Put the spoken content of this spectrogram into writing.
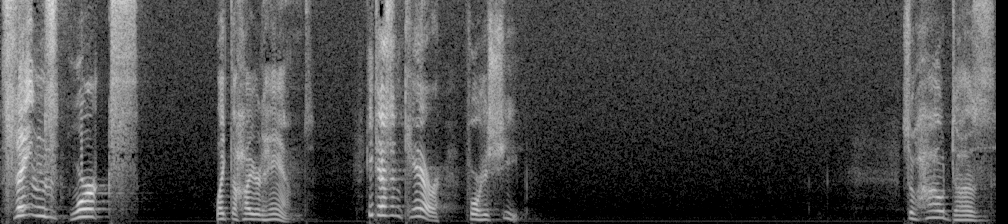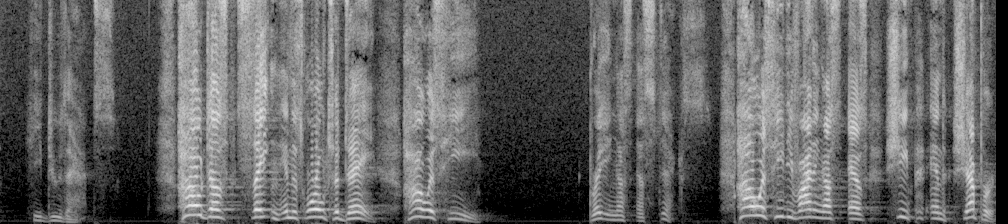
Satan's works like the hired hand. He doesn't care for his sheep. So, how does he do that? How does Satan in this world today, how is he breaking us as sticks? How is he dividing us as sheep and shepherd?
